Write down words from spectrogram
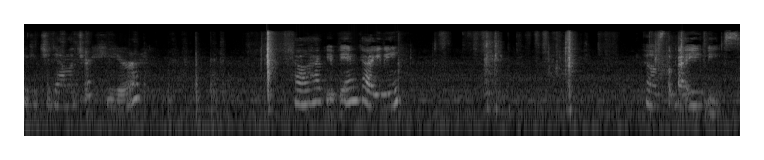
Let me get you down that you're here. How have you been, Katie? How's the babies?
